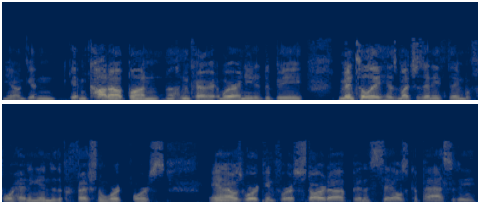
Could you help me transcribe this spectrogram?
you know getting getting caught up on, on where I needed to be mentally as much as anything before heading into the professional workforce. And I was working for a startup in a sales capacity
